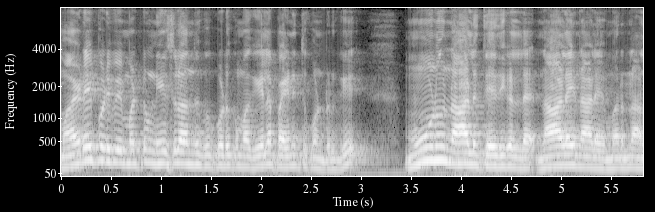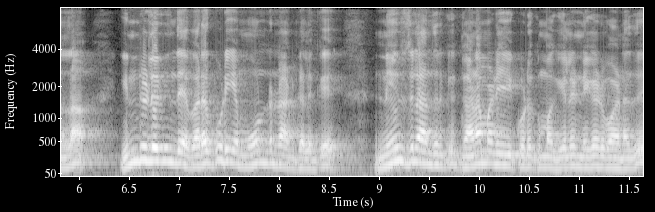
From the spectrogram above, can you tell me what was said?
மழைப்பொழிவை மட்டும் நியூசிலாந்துக்கு கொடுக்கும் வகையில் பயணித்து கொண்டிருக்கு. மூணு நாலு தேதிகளில் நாளை நாளை மறுநாள்லாம் இன்றிலிருந்து வரக்கூடிய மூன்று நாட்களுக்கு நியூசிலாந்திற்கு கனமழையை கொடுக்கும் வகையில் நிகழ்வானது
